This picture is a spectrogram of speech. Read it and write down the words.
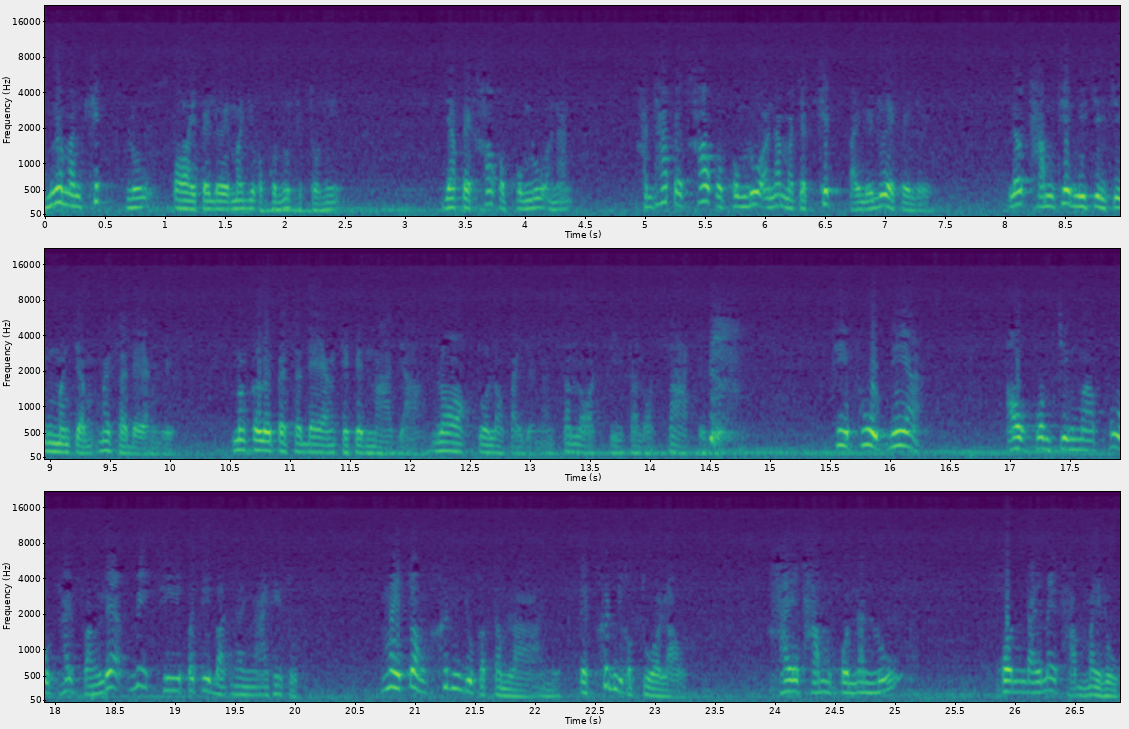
เมื่อมันคิดรู้ปล่อยไปเลยมาอยู่กับความรู้สึกตัวนี้ อย่าไปเข้ากับความรู้อันนั้นคันถ้าไปเข้ากับความรู้อันนั้นมันจะคิดไปเรื่อยๆไปเลย แล้วทำที่มีจริง ๆ มันจะไม่แสดงเลย มันก็เลยไปแสดงจะเป็นมายาลอกตัวเราไปอย่างนั้น ตลอดปีตลอดศาสตร์ไปเลย ที่พูดเนี่ย เอาความจริงมาพูดให้ฟังและวิธีปฏิบัติง่ายๆที่สุด ไม่ต้องขึ้นอยู่กับตำราเนี่ยแต่ขึ้นอยู่กับตัวเรา ใครทำคนนั้นรู้ คนใดไม่ทำไม่รู้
